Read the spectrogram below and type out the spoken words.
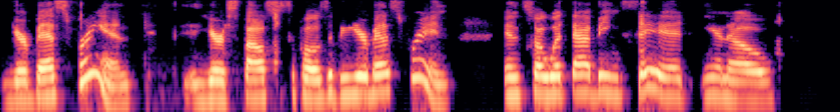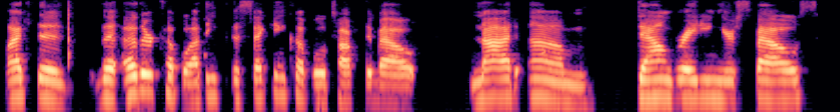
your best friend. Your spouse is supposed to be your best friend. And so with that being said, you know, like the the other couple, I think the second couple talked about not um downgrading your spouse,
